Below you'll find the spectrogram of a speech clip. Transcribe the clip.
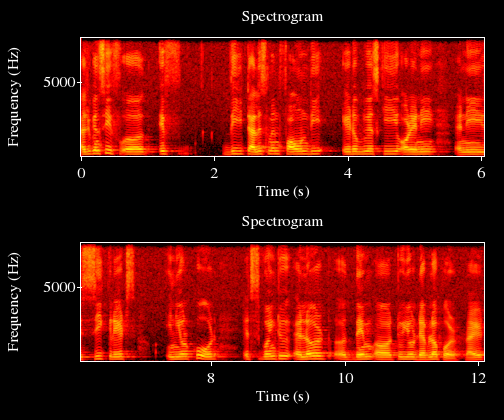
as you can see if, if the talisman found the AWS key or any any secrets in your code it's going to alert uh, them uh, to your developer right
